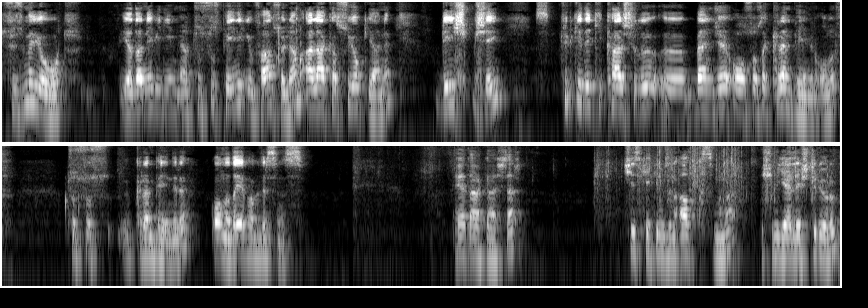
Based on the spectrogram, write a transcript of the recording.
süzme yoğurt ya da ne bileyim e, tuzsuz peynir gibi falan söylüyor ama alakası yok yani. Değişik bir şey. Türkiye'deki karşılığı e, bence olsa olsa krem peyniri olur. Tuzsuz krem peyniri. Onunla da yapabilirsiniz. Evet arkadaşlar. Cheesecake'imizin alt kısmını şimdi yerleştiriyorum.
